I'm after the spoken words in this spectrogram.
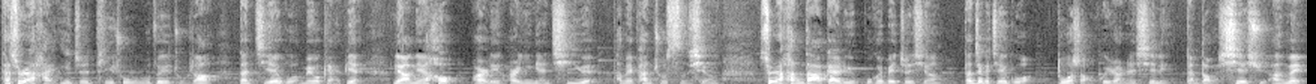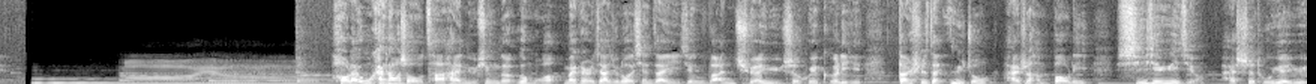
他虽然还一直提出无罪主张，但结果没有改变。两年后，二零二一年七月，他被判处死刑。虽然很大概率不会被执行，但这个结果多少会让人心里感到些许安慰。好莱坞开膛手残害女性的恶魔迈克尔·加吉洛现在已经完全与社会隔离，但是在狱中还是很暴力，袭击狱警，还试图越狱，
